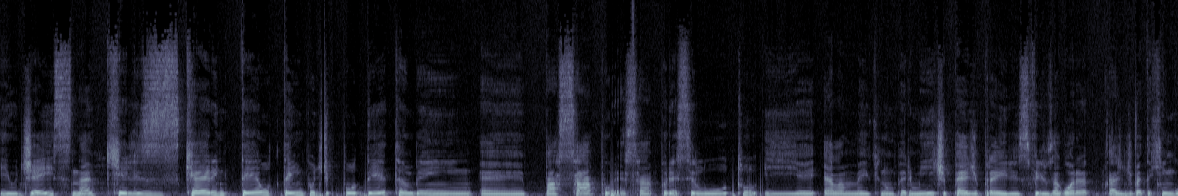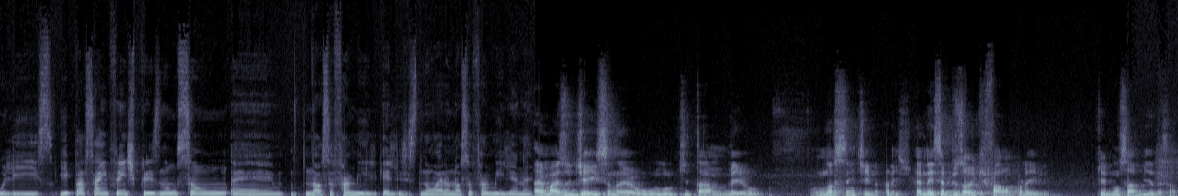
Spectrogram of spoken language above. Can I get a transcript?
e o Jace, né? Que eles querem ter o tempo de poder também é, passar por, essa, por esse luto e ela meio que não permite, pede para eles, filhos, agora a gente vai ter que engolir isso e passar em frente porque eles não são é, nossa família, eles não eram nossa família, né? É, mais o Jason, né? O Luke tá meio inocente ainda pra isso. É nesse episódio que falam pra ele que ele não sabia dessa.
